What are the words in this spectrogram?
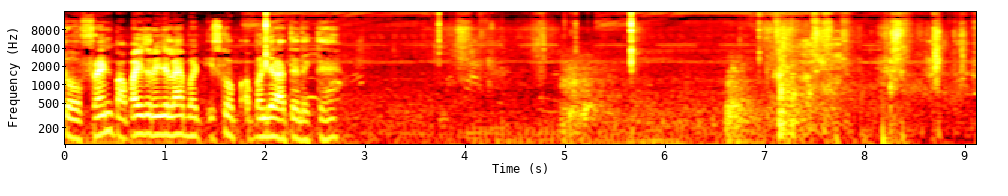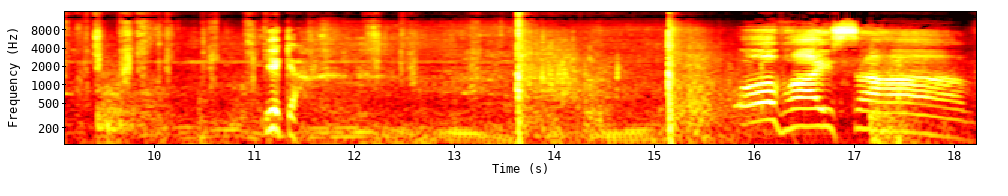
तो फ्रेंड पापा ही तो नहीं जलाए बट इसको अपन जलाते हैं, देखते हैं। ये क्या? ओ भाई साहब।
